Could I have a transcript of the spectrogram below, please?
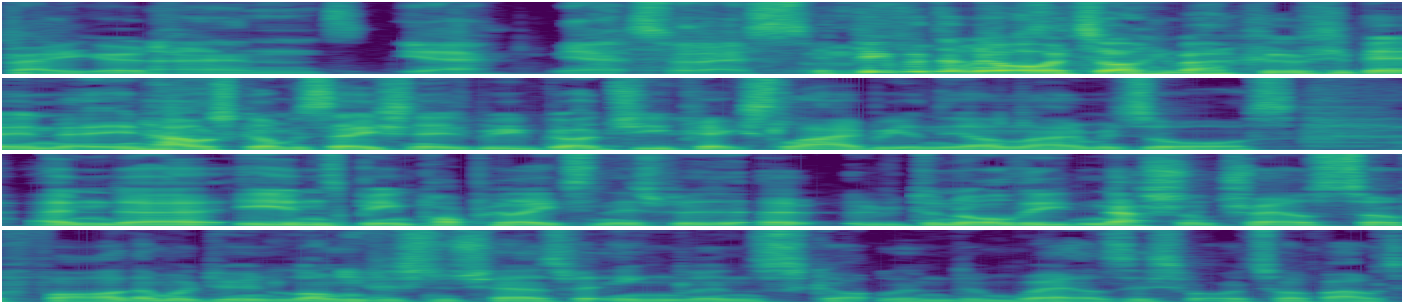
Very good. and yeah, yeah. So there's some. If people don't know what we're talking about because we've been in in-house conversation is we've got a GPX library in the online resource and uh, Ian's been populating this with uh, we've done all the national trails so far then we're doing long distance trails for England Scotland and Wales this is what we're talking about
